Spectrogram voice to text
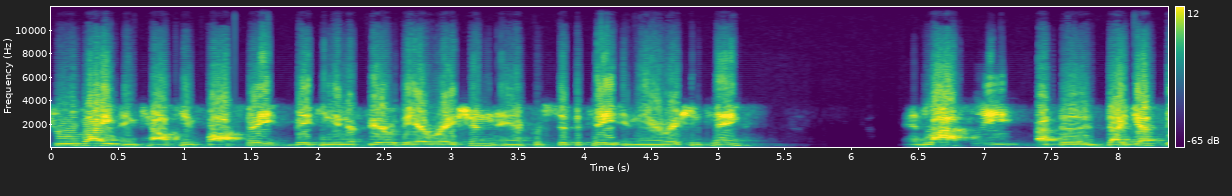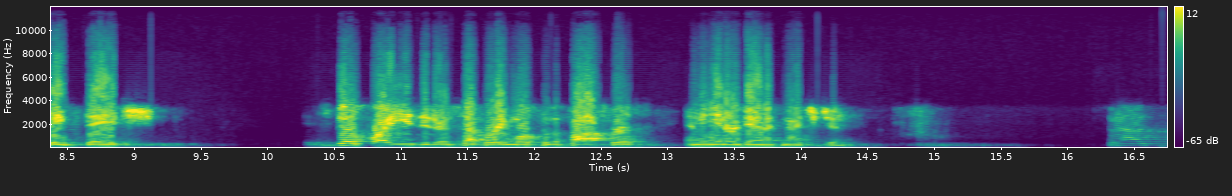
struvite and calcium phosphate. They can interfere with the aeration and precipitate in the aeration tanks. And lastly, at the digestate stage, it's still quite easy to separate most of the phosphorus and the inorganic nitrogen. So now,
